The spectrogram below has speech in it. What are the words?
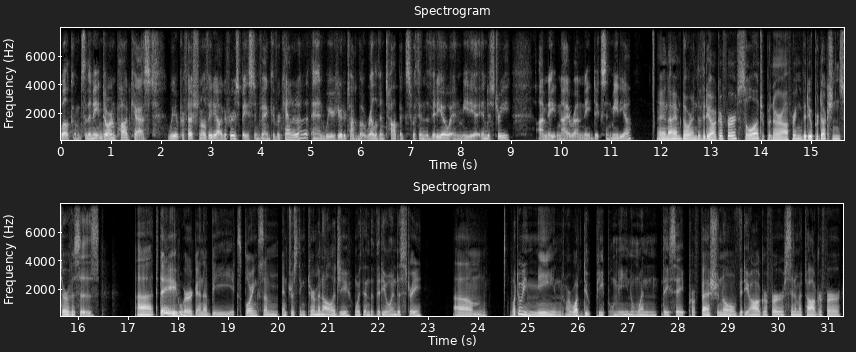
Welcome to the Nate and Dorin podcast. We are professional videographers based in Vancouver, Canada, and we are here to talk about relevant topics within the video and media industry. I'm Nate and I run Nate Dickson Media. And I am Dorin, the videographer, sole entrepreneur offering video production services. Uh, today, we're going to be exploring some interesting terminology within the video industry. Um, what do we mean, or what do people mean when they say professional videographer, cinematographer?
